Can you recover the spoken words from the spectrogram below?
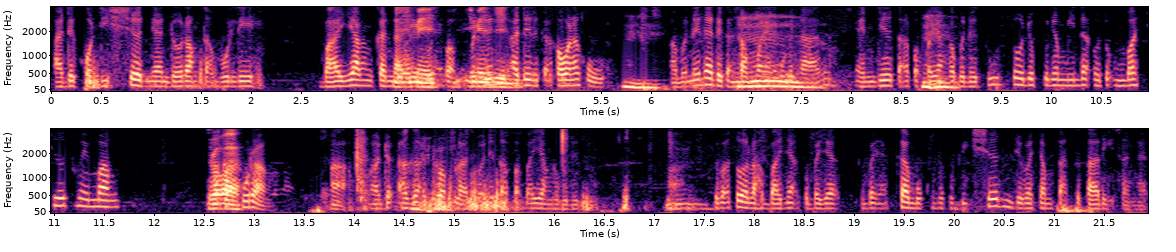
ada condition yang orang tak boleh bayangkan Nak tu image- sebab benda ni imagine. ada dekat kawan aku. Hmm. Ha, benda ni ada dekat someone yang aku Hmm. kenal and dia tak dapat Hmm. bayangkan benda tu so dia punya minat untuk membaca tu memang Drop agak ah. kurang. Ha, ada agak drop lah sebab dia tak dapat bayangkan benda tu. Ha, sebab tu adalah banyak kebanyak, kebanyakan buku-buku fiction dia macam tak tertarik sangat.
